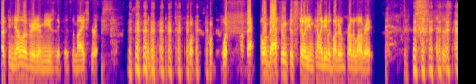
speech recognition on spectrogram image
conducting the elevator music as the maestro, or, or, ba- or bathroom custodian, kind of like they did Brother, Brother Love, right? That's just, uh,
